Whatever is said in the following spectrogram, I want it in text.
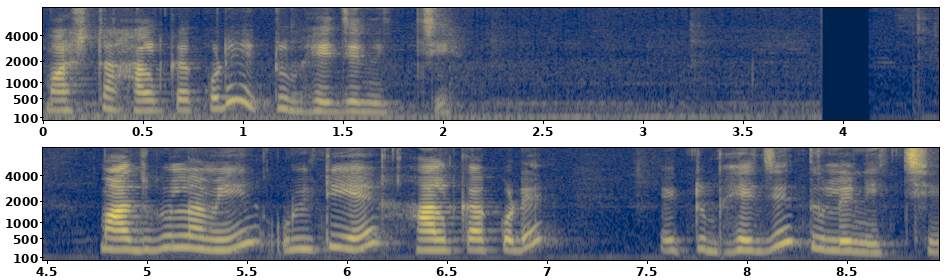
মাছটা হালকা করে একটু ভেজে নিচ্ছি। মাছগুলো আমি উল্টিয়ে হালকা করে একটু ভেজে তুলে নিচ্ছি।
